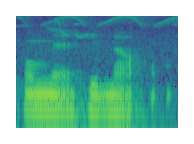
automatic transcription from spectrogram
พ่อแม่พี่น้อง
